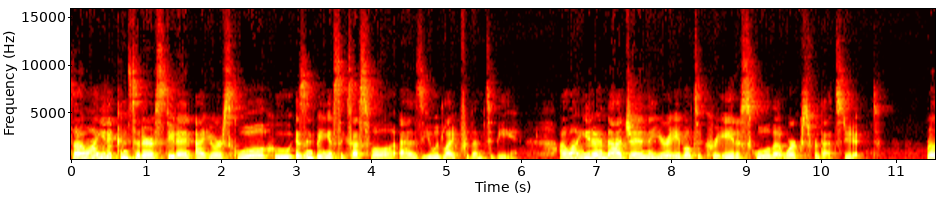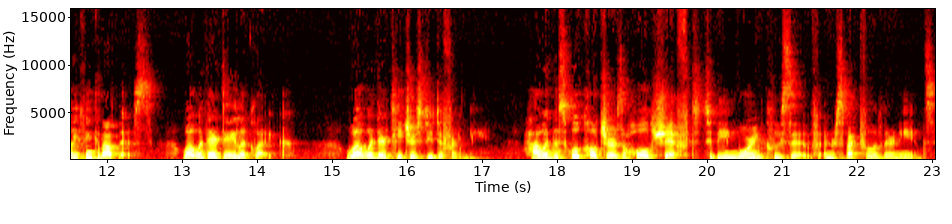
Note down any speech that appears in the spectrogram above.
So I want you to consider a student at your school who isn't being as successful as you would like for them to be. I want you to imagine that you're able to create a school that works for that student. Really think about this. What would their day look like? What would their teachers do differently? How would the school culture as a whole shift to being more inclusive and respectful of their needs?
